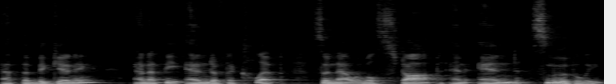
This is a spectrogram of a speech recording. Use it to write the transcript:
at the beginning and at the end of the clip. So now it will stop and end smoothly.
